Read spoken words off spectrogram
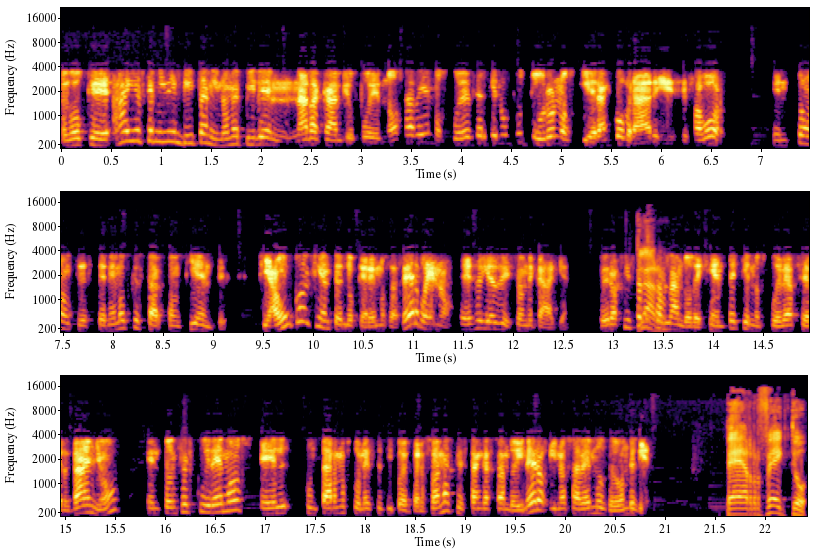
algo que, ay, es que a mí me invitan y no me piden nada a cambio. Pues no sabemos, puede ser que en un futuro nos quieran cobrar ese favor. Entonces, tenemos que estar conscientes. Si aún conscientes lo queremos hacer, bueno, eso ya es decisión de cada quien. Pero aquí estamos Claro. hablando de gente que nos puede hacer daño, entonces cuidemos el juntarnos con este tipo de personas que están gastando dinero y no sabemos de dónde viene. Perfecto.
